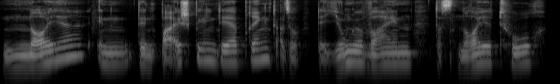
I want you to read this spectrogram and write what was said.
Neue in den Beispielen, die er bringt, also der junge Wein, das neue Tuch,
